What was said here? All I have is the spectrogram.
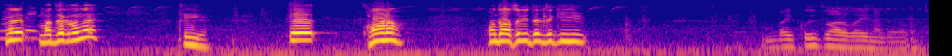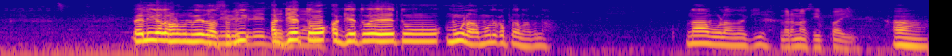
ਨਾਲੇ ਮਦਦ ਕਰਾਉਂਦਾ? ਠੀਕ ਹੈ ਤੇ ਹੁਣ ਹੁਣ ਦੱਸ ਵੀ ਤੇਰੇ ਤੇ ਕੀ ਬਈ ਕੋਈ ਕਾਰਵਾਈ ਨਾ ਕਰੋ। ਪਹਿਲੀ ਗੱਲ ਹੁਣ ਮੈਨੂੰ ਇਹ ਦੱਸ ਵੀ ਅੱਗੇ ਤੋਂ ਅੱਗੇ ਤੋਂ ਇਹ ਤੂੰ ਮੂੰਹ ਲਾ ਮੂੰਹ ਤੋਂ ਕੱਪੜਾ ਲਾ ਪਹਿਲਾਂ। ਨਾ ਬੋਲਾ ਉਹਦਾ ਕੀ ਹੈ? ਮੇਰਾ ਨਾਂ ਸੀਪਾ ਜੀ। ਹਾਂ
